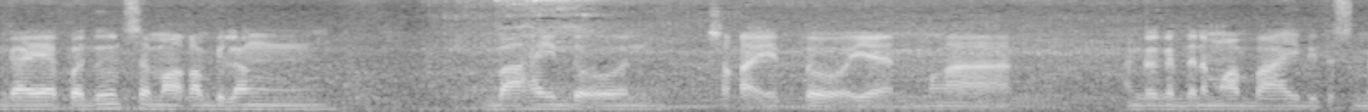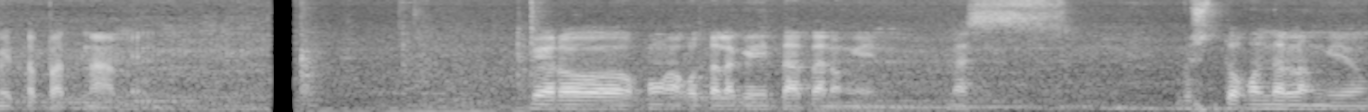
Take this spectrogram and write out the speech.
gaya pa dun sa mga kabilang bahay doon. Tsaka ito ayan mga ang gaganda ng mga bahay dito sa may tapat namin pero kung ako talaga yung tatanungin, mas gusto ko na lang yung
